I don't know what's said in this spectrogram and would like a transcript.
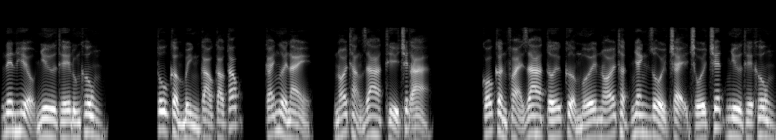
Nên hiểu như thế đúng không? Tô Cẩm Bình cào cào tóc, cái người này, nói thẳng ra thì chết à. Có cần phải ra tới cửa mới nói thật nhanh rồi chạy chối chết như thế không?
